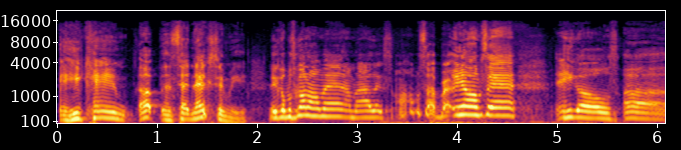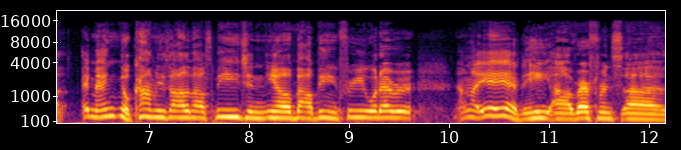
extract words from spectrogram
and he came up and sat next to me. He goes, "What's going on, man?" I'm Alex. Oh, what's up, bro? You know what I'm saying? And he goes, uh, "Hey, man, you know, comedy's all about speech and you know about being free, whatever." And I'm like, "Yeah, yeah." Then he uh, referenced uh,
